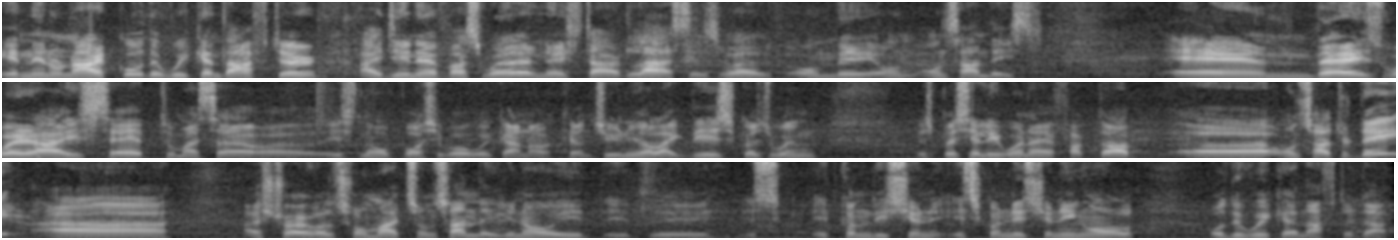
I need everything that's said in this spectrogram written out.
and then on Arco the weekend after, I DNF as well, and I start last as well on the on, on Sundays. And there is where I said to myself, uh, it's not possible. We cannot continue like this because when, especially when I fucked up uh, on Saturday, uh, I struggled so much on Sunday. You know, it it uh, it's, it condition it's conditioning all all the weekend after that.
